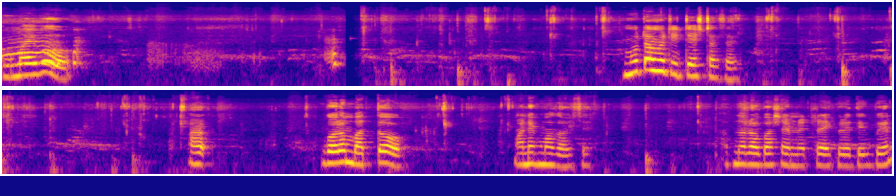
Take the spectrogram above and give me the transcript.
ঘুমাইবো মোটামুটি টেস্ট আছে। আর গরম ভাত তো অনেক মজা হয়েছে। আপনারাও বাসায় এমনি ট্রাই করে দেখবেন।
